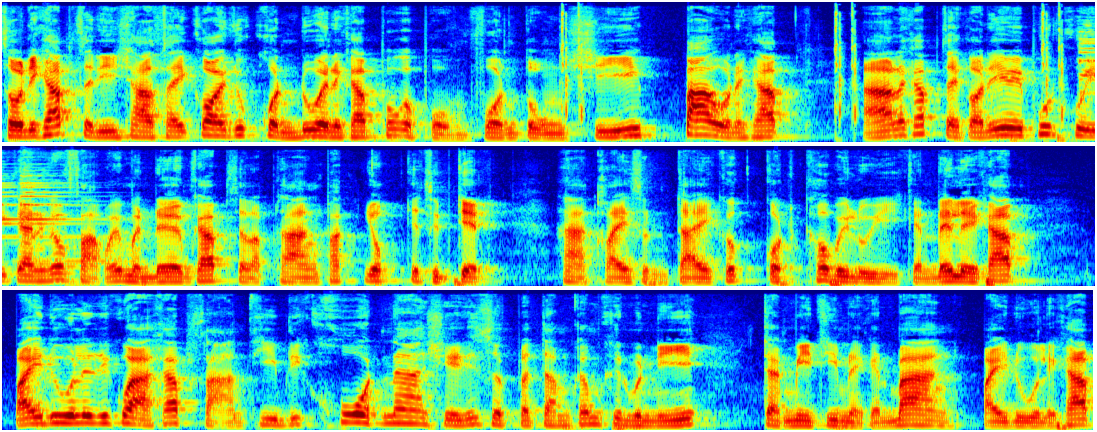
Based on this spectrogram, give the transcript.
สวัสดีครับ สวัสดีชาวไซก้อยทุกคนด้วยนะครับ พบกับผมโฟนตุงชี้เป้านะครับเอาละครับ แต่ก่อนที่จะไปพูดคุยกันก็ฝากไว้เหมือนเดิมครับสำหรับทางพักยก 77 หากใครสนใจก็กดเข้าไปลุยกันได้เลยครับ ไปดูเลยดีกว่าครับ 3 ทีมที่โคตรน่าเชียร์ที่สุดประจำค่ำคืนวันนี้ จะมีทีมไหนกันบ้าง ไปดูเลยครับ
